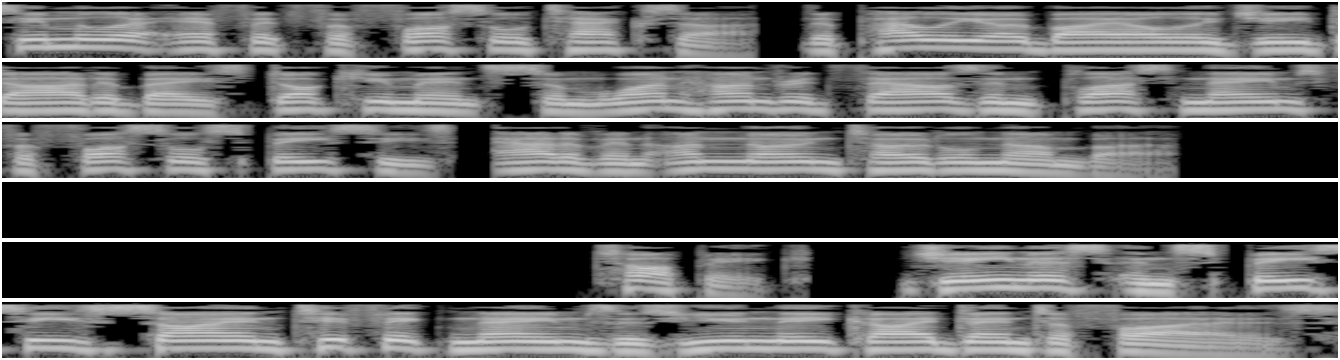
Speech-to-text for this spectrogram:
similar effort for fossil taxa, the Paleobiology database documents some 100,000 plus names for fossil species, out of an unknown total number. Genus and species scientific names as unique identifiers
